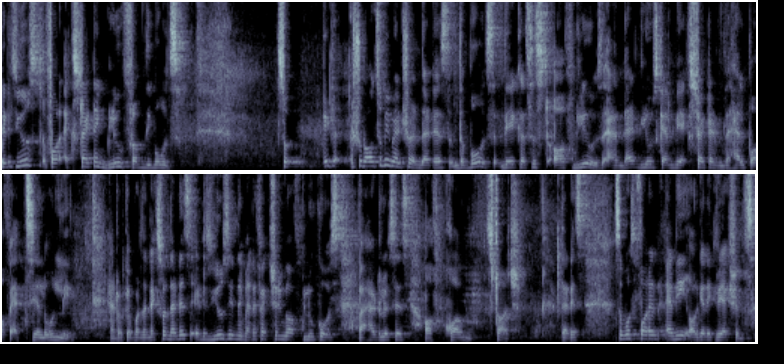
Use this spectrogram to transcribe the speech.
it is used for extracting glue from the bones so it should also be mentioned that is the bones they consist of glues and that glues can be extracted with the help of HCl only. And talking about the next one that is it is used in the manufacturing of glucose by hydrolysis of corn starch that is suppose for an, any organic reactions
